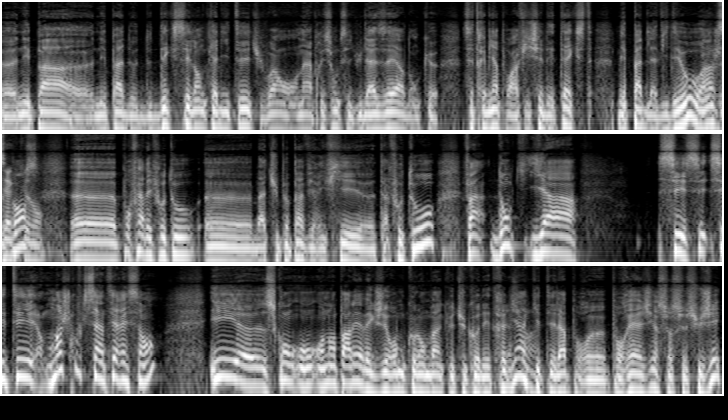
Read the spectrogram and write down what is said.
euh, n'est pas, n'est pas d'excellente qualité. Tu vois, on a l'impression que c'est du laser, donc c'est très bien pour afficher des textes, mais pas de la vidéo, hein, je pense. pour faire des photos, bah, tu peux pas vérifier ta photo. Enfin, donc il y a. C'était. Moi, je trouve que c'est intéressant. Et euh, ce qu'on on en parlait avec Jérôme Colombin, que tu connais très bien, qui était là pour, euh, pour réagir sur ce sujet.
